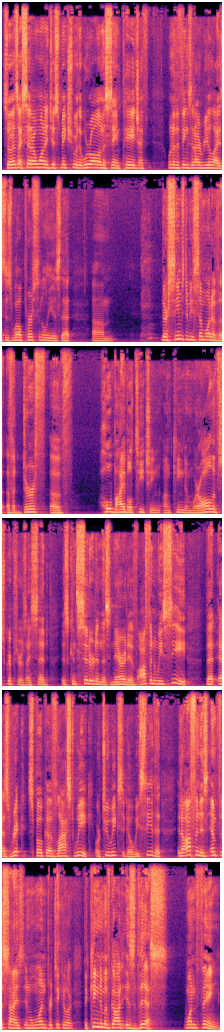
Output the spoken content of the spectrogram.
So, as I said, I want to just make sure that we're all on the same page. I, one of the things that I realized as well personally is that um, there seems to be somewhat of a, of a dearth of whole Bible teaching on kingdom, where all of Scripture, as I said, is considered in this narrative. Often we see that, as Rick spoke of last week or two weeks ago, we see that it often is emphasized in one particular the kingdom of God is this one thing.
